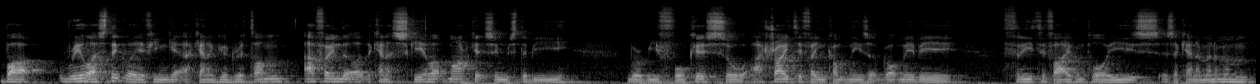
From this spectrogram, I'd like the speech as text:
But realistically, if you can get a kind of good return, I found that like the kind of scale up market seems to be where we focus. So I try to find companies that have got maybe three to five employees as a kind of minimum,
